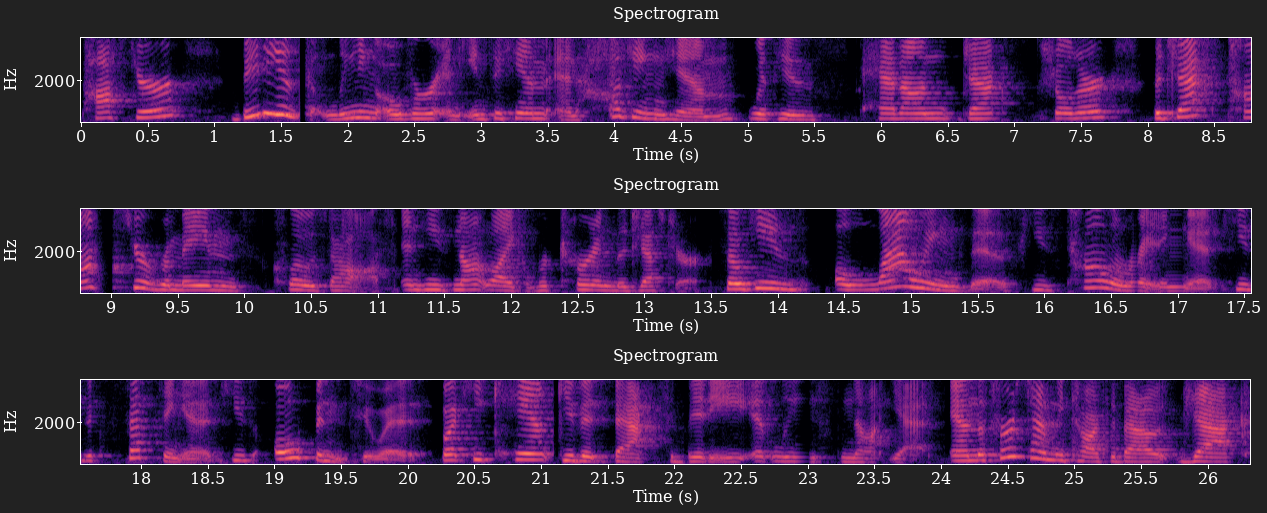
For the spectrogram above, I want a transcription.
posture, Bitty is leaning over and into him and hugging him with his head on Jack's shoulder, but Jack's posture remains closed off and he's not like returning the gesture. So he's allowing this, he's tolerating it, he's accepting it, he's open to it, but he can't give it back to Bitty, at least not yet. And the first time we talked about Jack,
